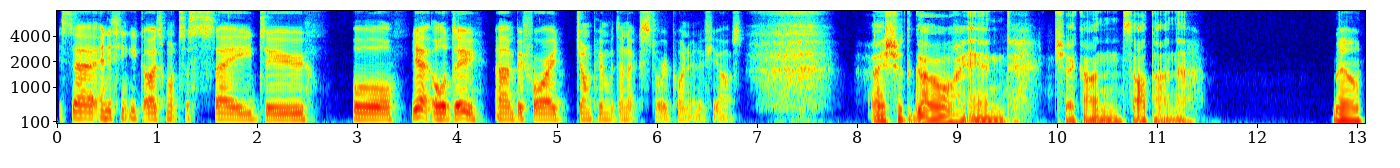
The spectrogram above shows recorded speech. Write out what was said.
Is there anything you guys want to say, do, or yeah, or do um, before I jump in with the next story point in a few hours? I should go and check on Sultana. Well,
